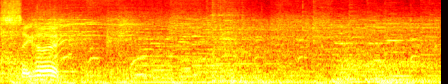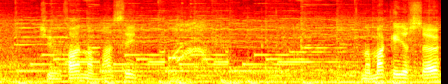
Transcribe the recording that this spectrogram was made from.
死佢！翻林克先，林克繼續上。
